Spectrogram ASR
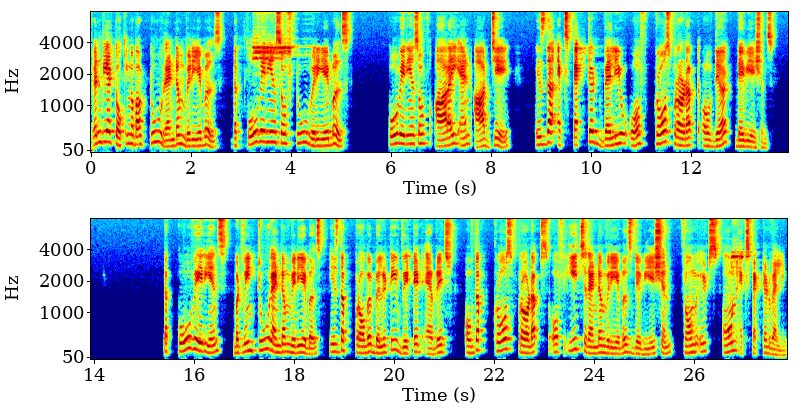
When we are talking about two random variables, the covariance of two variables, covariance of Ri and Rj is the expected value of cross product of their deviations. The covariance between two random variables is the probability weighted average of the cross products of each random variable's deviation from its own expected value.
